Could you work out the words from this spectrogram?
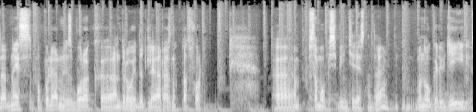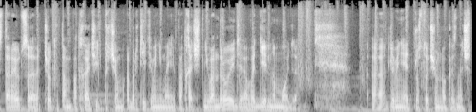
одна из популярных сборок андроида для разных платформ. Э, само по себе интересно, да? Много людей стараются что-то там подхачить, причем, обратите внимание, подхачить не в андроиде, а в отдельном моде. А, для меня это просто очень много значит.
